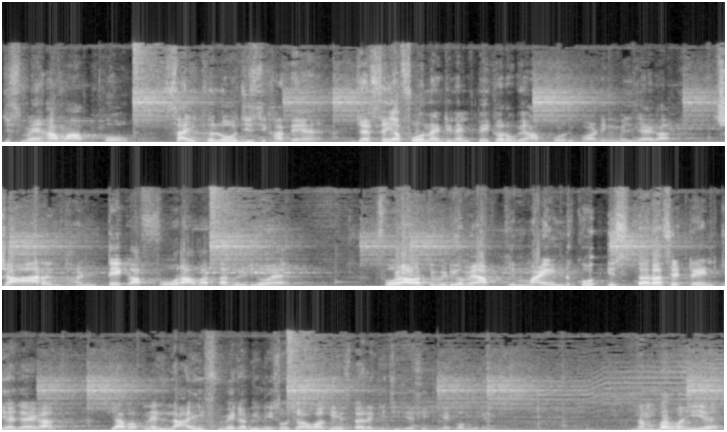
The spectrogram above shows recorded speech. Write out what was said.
जिसमें हम आपको साइकोलॉजी सिखाते हैं। जैसे आप फोर नाइन्टी नाइन पे करोगे, आपको रिकॉर्डिंग मिल जाएगा। चार घंटे का फोर आवर का वीडियो है। फोर आवर की वीडियो में आपकी माइंड को इस तरह से ट्रेन किया जाएगा कि आप अपने लाइफ में कभी नहीं सोचा होगा कि इस तरह की चीज़ें सीखने को मिलेंगी। नंबर वही है।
